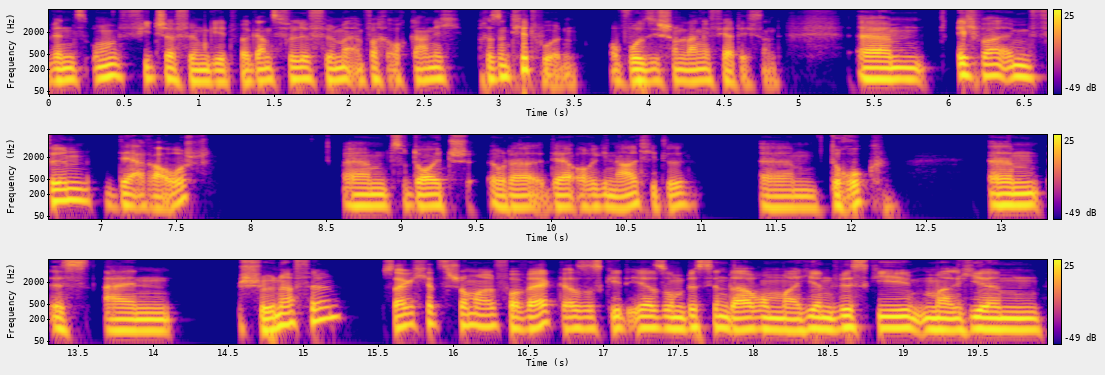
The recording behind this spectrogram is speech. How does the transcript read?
wenn es um Featurefilm geht, weil ganz viele Filme einfach auch gar nicht präsentiert wurden, obwohl sie schon lange fertig sind. Ähm, ich war im Film Der Rausch, ähm, zu Deutsch oder der Originaltitel ähm, Druck, ähm, ist ein schöner Film, sage ich jetzt schon mal vorweg. Also es geht eher so ein bisschen darum, mal hier ein Whisky, mal hier ein,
